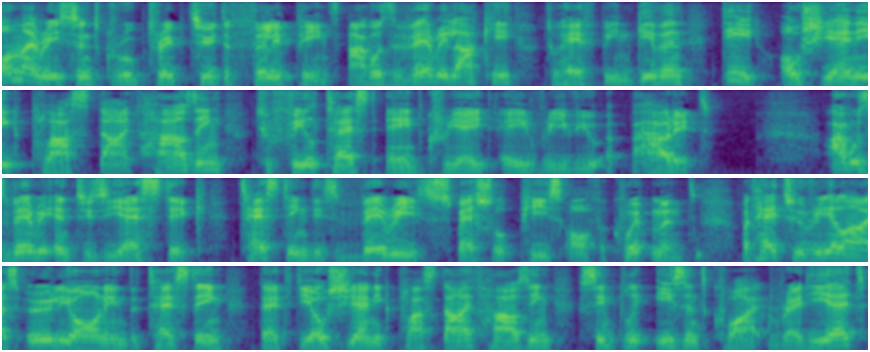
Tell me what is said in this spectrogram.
On my recent group trip to the Philippines, I was very lucky to have been given the Oceanic Plus Dive housing to field test and create a review about it. I was very enthusiastic testing this very special piece of equipment, but had to realize early on in the testing that the Oceanic Plus Dive housing simply isn't quite ready yet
